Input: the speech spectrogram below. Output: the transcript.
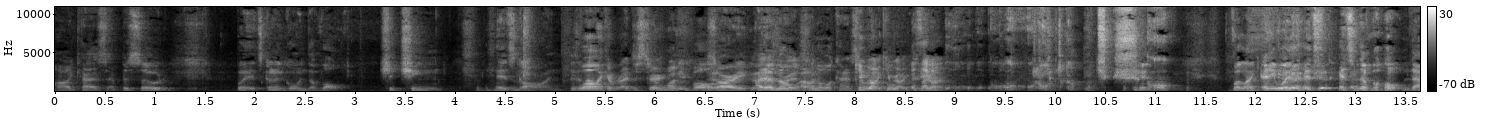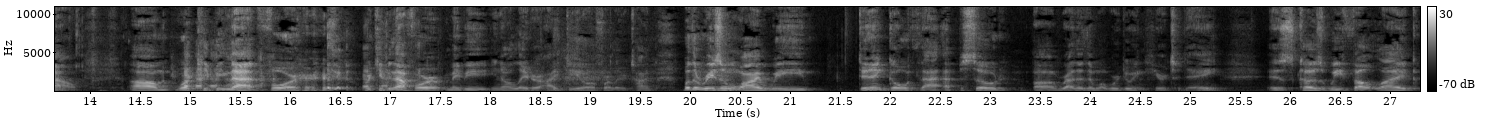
podcast episode, but it's gonna go in the vault. Cha-ching, it's gone. Isn't well, that like a register? The money vault. sorry, Yeah, I don't know. I don't know what kind of Keep going, keep going. It's keep like going. a. But like, anyways, it's it's in the vault now. Um, we're keeping that for we're keeping that for maybe you know later idea or for a later time. But the reason why we didn't go with that episode uh, rather than what we're doing here today is because we felt like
